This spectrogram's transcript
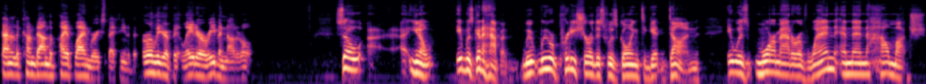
kind of to come down the pipeline? We're expecting it a bit earlier, a bit later, or even not at all? So, uh, you know, it was going to happen. We, we were pretty sure this was going to get done it was more a matter of when and then how much.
